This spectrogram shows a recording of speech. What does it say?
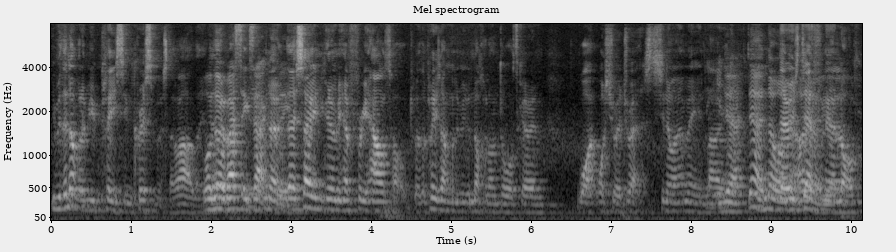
Yeah, but they're not going to be policing Christmas, though, are they? well, no, They're- that's You exactly. know, they're saying you can only have three households, but the police aren't going to be knocking on doors going, "What? What's your address?" Do you know what I mean? Like, yeah, yeah, no. there I- is I know, definitely yeah. a lot of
